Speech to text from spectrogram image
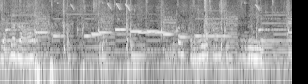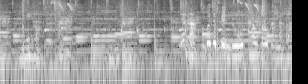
เป็นระเบียบเรียบร้อยต้องเป็นนี้นะคะนี่อย่างนี้ค่ะเนี่ยค่ะ มันก็จะเป็นรูทเท่าๆกันนะคะ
